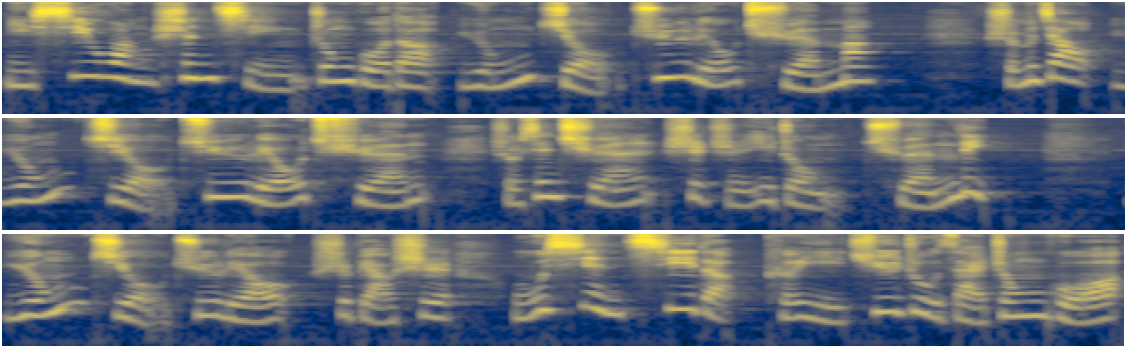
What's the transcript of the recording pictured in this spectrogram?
你希望申请中国的永久居留权吗？什么叫永久居留权？首先，权是指一种权利，永久居留是表示无限期的可以居住在中国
